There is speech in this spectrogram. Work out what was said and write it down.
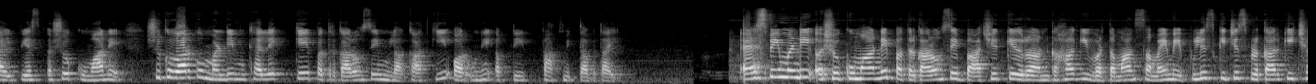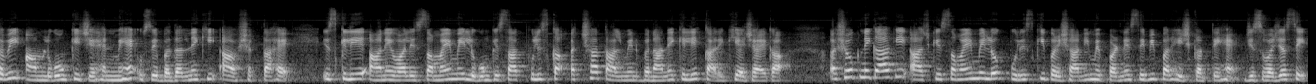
आईपीएस अशोक कुमार ने शुक्रवार को मंडी मुख्यालय के पत्रकारों से मुलाकात की और उन्हें अपनी प्राथमिकता बताई। एसपी मंडी अशोक कुमार ने पत्रकारों से बातचीत के दौरान कहा कि वर्तमान समय में पुलिस की जिस प्रकार की छवि आम लोगों के जहन में है, उसे बदलने की आवश्यकता है। इसके लिए आने वाले समय में लोगों के साथ पुलिस का अच्छा तालमेल बनाने के लिए कार्य किया जाएगा। अशोक ने कहा कि आज के समय में लोग पुलिस की परेशानी में पड़ने से भी परहेज करते हैं, जिस वजह से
